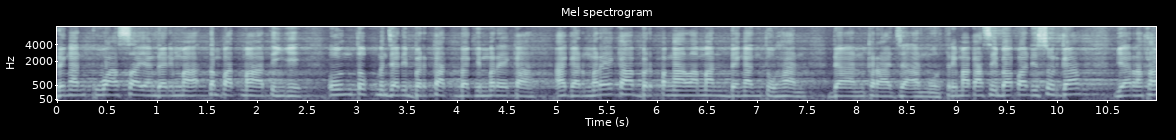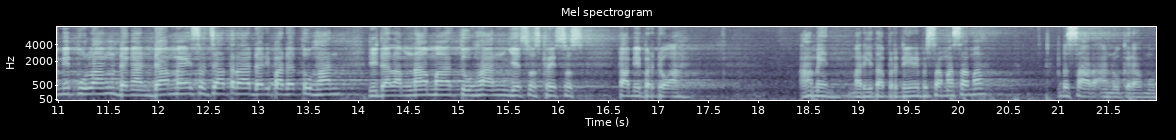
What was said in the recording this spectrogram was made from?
dengan kuasa yang dari tempat maha tinggi, untuk menjadi berkat bagi mereka, agar mereka berpengalaman dengan Tuhan dan kerajaanmu. Terima kasih Bapa di surga, biarlah kami pulang dengan damai sejahtera daripada Tuhan, di dalam nama Tuhan Yesus Kristus kami berdoa. Amin. Mari kita berdiri bersama-sama. Besar anugerahmu.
